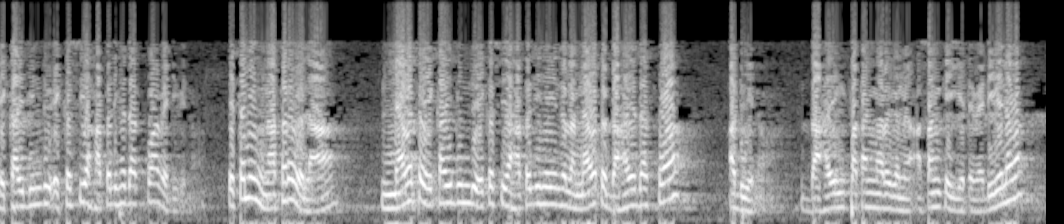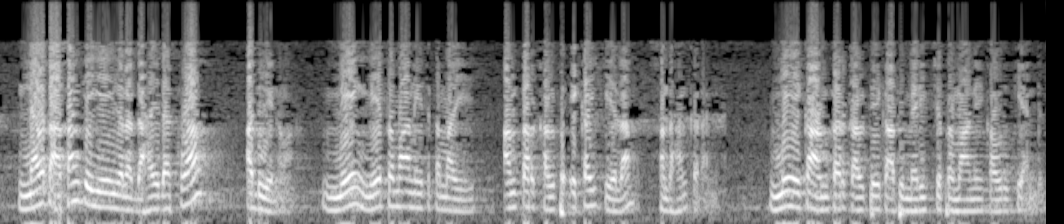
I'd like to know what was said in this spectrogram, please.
1.140 දක්වා වැඩි වෙනවා. එතනින් නතර වෙලා නැවත 1.140 ඉඳලා නැවත 10 දක්වා අඩු වෙනවා. 10න් පටන් අරගෙන අසංකේයයට වැඩි වෙනවා. නැවත අසංකේයයේ ඉඳලා 10 දක්වා අඩු වෙනවා. මේ මේ ප්‍රමාණයට තමයි අන්තර්කල්ප 1යි කියලා සඳහන් කරන්නේ. මේ එක අන්තර්කල්පයක අපි මෙරිච්ච ප්‍රමාණය කවුරු කියන්නේද?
